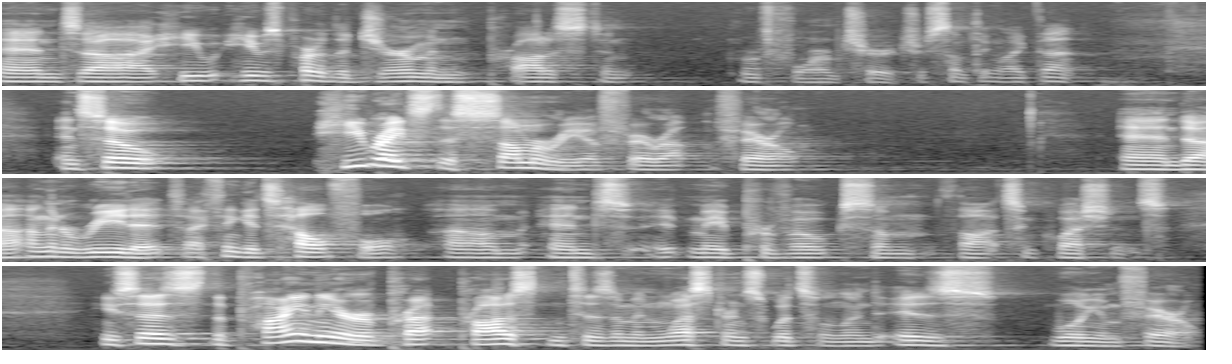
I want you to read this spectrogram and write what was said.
And uh, he, he was part of the German Protestant Reformed Church or something like that. And so he writes this summary of Farel. And uh, I'm going to read it. I think it's helpful um, and it may provoke some thoughts and questions. He says the pioneer of Protestantism in Western Switzerland is William Farel.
